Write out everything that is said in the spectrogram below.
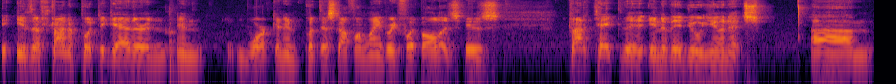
is I was trying to put together and, and working and put this stuff on Landry football is is try to take the individual units um,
